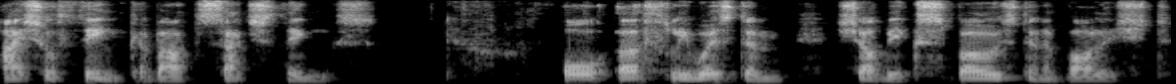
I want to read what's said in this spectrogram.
I shall think about such things. All earthly wisdom shall be exposed and abolished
